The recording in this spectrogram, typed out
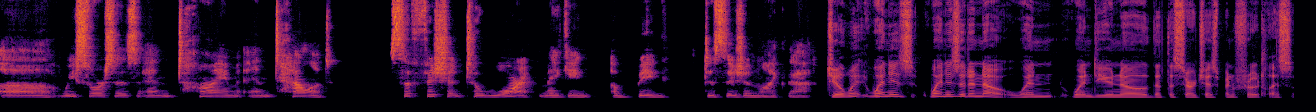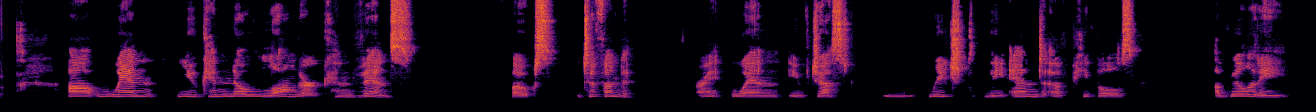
uh, resources and time and talent sufficient to warrant making a big decision like that. Jill, when, when is when is it a no? When when do you know that the search has been fruitless? Uh, when you can no longer convince folks to fund it, right? When you've just reached the end of people's ability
